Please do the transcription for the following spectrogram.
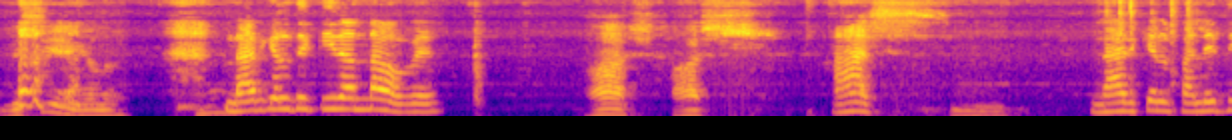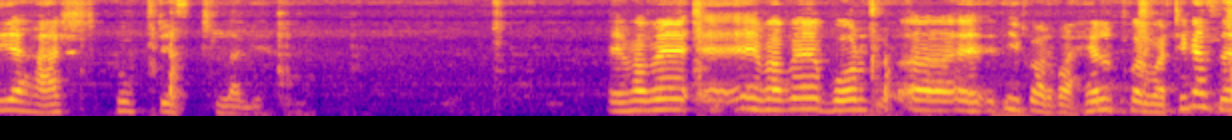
বেশি হয়ে গেল। নারকেল দিয়ে কি রান্না হবে? হাঁস হাঁস। হাঁস। নারকেল ফালি দিয়ে হাঁস খুব টেস্ট লাগে। এভাবে এভাবে বোর ই করবা হেল্প করবা ঠিক আছে?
